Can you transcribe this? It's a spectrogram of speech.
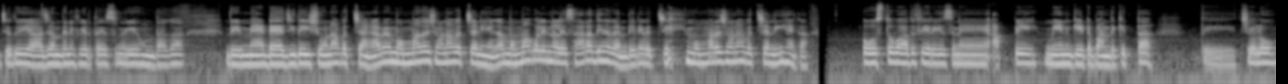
ਜਦੋਂ ਇਹ ਆ ਜਾਂਦੇ ਨੇ, ਫਿਰ ਤਾਂ ਇਸ ਨੂੰ ਇਹ ਹੁੰਦਾਗਾ। ਵੀ ਮੈਂ ਡੈ ਜੀ ਦਾ ਹੀ ਸੋਹਣਾ ਬੱਚਾ ਹੈਗਾ, ਮੈਂ ਮੰਮਾ ਦਾ ਸੋਹਣਾ ਬੱਚਾ ਨਹੀਂ ਹੈਗਾ। ਮੰਮਾ ਕੋਲੇ ਨਾਲੇ ਸਾਰਾ ਦਿਨ ਰਹਿੰਦੇ ਨੇ ਬੱਚੇ, ਮੰਮਾ ਦਾ ਸੋਹਣਾ ਬੱਚਾ ਨਹੀਂ ਹੈਗਾ। ਉਸ ਤੋਂ ਬਾਅਦ ਫਿਰ ਇਸ ਨੇ ਆਪੇ ਮੇਨ ਗੇਟ ਬੰਦ ਕੀਤਾ ਤੇ ਚਲੋ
